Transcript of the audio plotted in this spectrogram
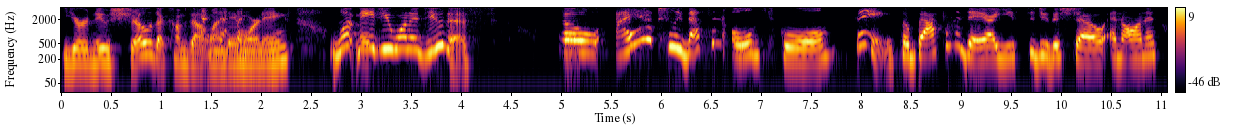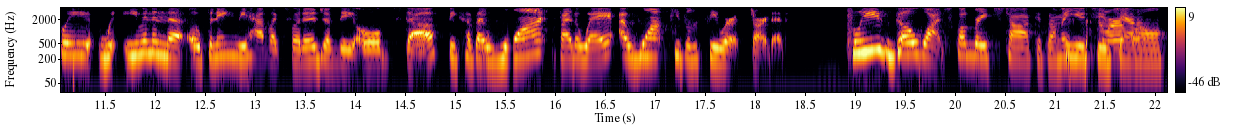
your new show that comes out Monday mornings. what made you want to do this? So I actually, that's an old school thing. So back in the day, I used to do the show, and honestly, we, even in the opening, we have like footage of the old stuff because I want. By the way, I want people to see where it started. Please go watch. It's called RachTalk. It's on my it's YouTube adorable. channel.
